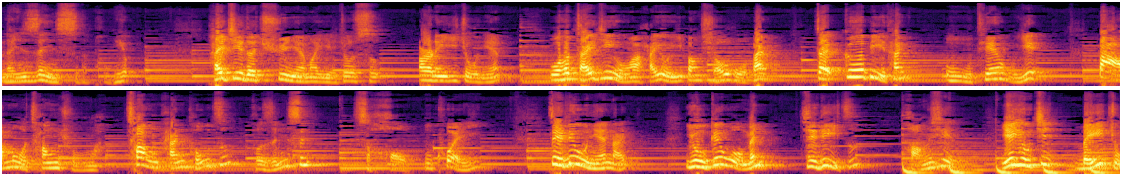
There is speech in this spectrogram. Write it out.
能认识的朋友。还记得去年吗？也就是二零一九年，我和翟金勇啊，还有一帮小伙伴在戈壁滩五天五夜，大漠苍穹啊，畅谈投资和人生，是好不快意。这六年来，有给我们寄荔枝。螃蟹也有寄美酒，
